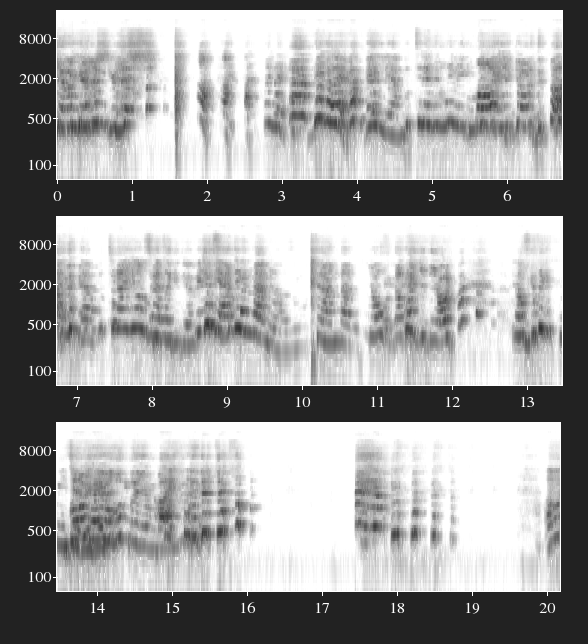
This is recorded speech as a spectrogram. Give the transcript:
Yarım yarım gülüş. Hani belli, belli yani bu trenin nereye gittiğini Maviyi gördük ben. yani bu tren Yozgat'a gidiyor. Benim bir yerde inmem lazım bu trenden. Yolgada gidiyor. Yozgat'a gitmeyeceğim. Goya yolundayım ben. Ama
